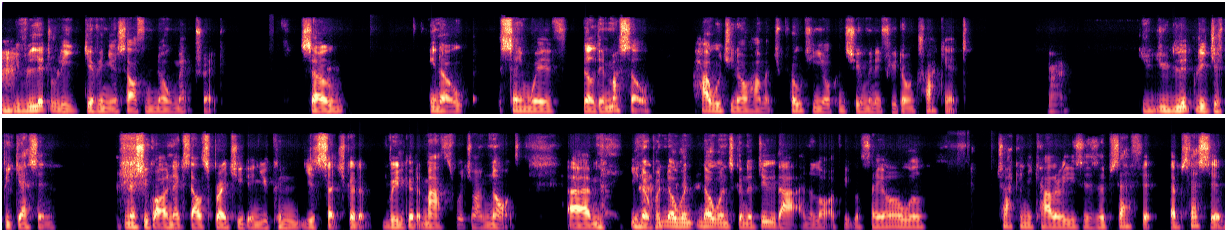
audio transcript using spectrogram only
Mm. You've literally given yourself no metric. So, you know, same with building muscle. How would you know how much protein you're consuming if you don't track it? Right. You, you literally just be guessing unless you've got an Excel spreadsheet and you can you're such good at really good at maths, which I'm not. Um, you know, but no one no one's going to do that. And a lot of people say, "Oh, well, tracking your calories is obsessive." Obsessive.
